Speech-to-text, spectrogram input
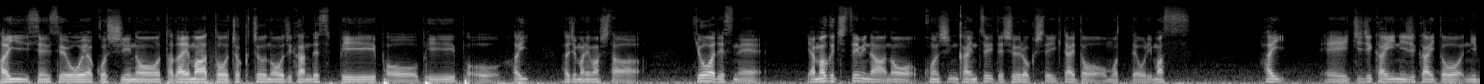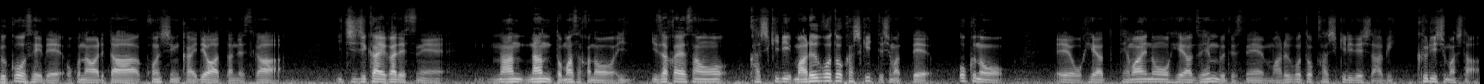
はい、先生親子しのただいま到着中のお時間です。ピーポー、ピーポー。はい、始まりました。今日はですね、山口セミナーの懇親会について収録していきたいと思っております。はい、えー、1次会、2次会と2部構成で行われた懇親会ではあったんですが、1次会がですね、なんなんとまさかの居酒屋さんを貸し切り、丸ごと貸し切ってしまって、奥の、えお部屋と手前のお部屋全部ですね、丸ごと貸し切りでした。びっくりしました。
